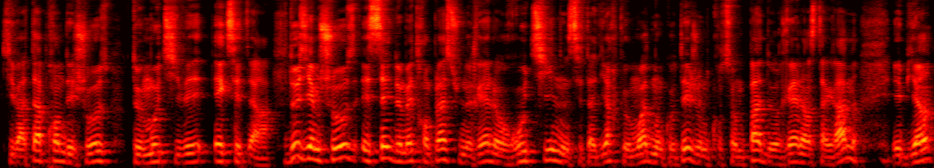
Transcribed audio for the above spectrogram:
qui va t'apprendre des choses, te motiver, etc. Deuxième chose, essaye de mettre en place une réelle routine, c'est-à-dire que moi de mon côté, je ne consomme pas de réel Instagram. Eh bien,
